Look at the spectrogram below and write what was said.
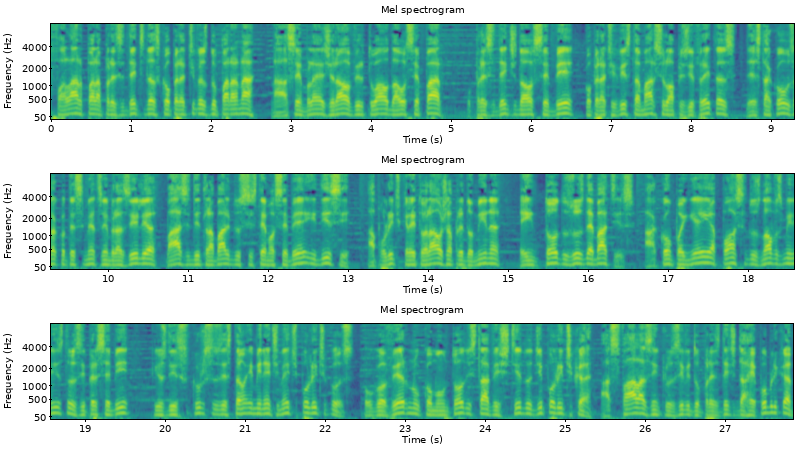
falar para presidente das cooperativas do Paraná, na Assembleia Geral Virtual da OCEPAR, o presidente da OCB, cooperativista Márcio Lopes de Freitas, destacou os acontecimentos em Brasília, base de trabalho do sistema OCB, e disse: a política eleitoral já predomina em todos os debates. Acompanhei a posse dos novos ministros e percebi que os discursos estão eminentemente políticos. O governo como um todo está vestido de política. As falas, inclusive do presidente da República,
